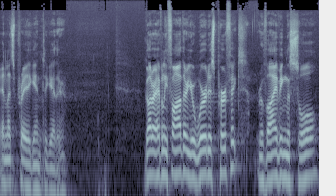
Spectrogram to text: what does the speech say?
And let's pray again together. God, our Heavenly Father, your word is perfect, reviving the soul.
